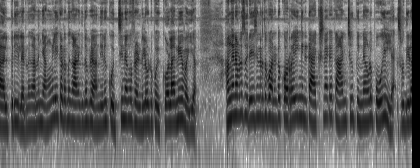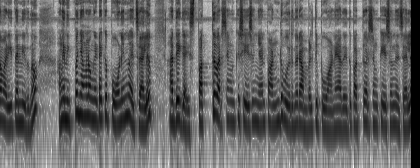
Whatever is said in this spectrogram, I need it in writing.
താല്പര്യമില്ലായിരുന്നു. കാരണം ഞങ്ങൾ ഈ കിടന്ന് കാണിക്കുന്ന ഭ്രാന്തിന് കൊച്ചിനങ്ങ് ഫ്രണ്ടിലോട്ട് പോയിക്കോളാനേ വയ്യ. അങ്ങനെ അവൾ സുരേഷിന്റെ അടുത്ത് പോയിട്ട് കുറേ ഇങ്ങനെ ആക്ഷനൊക്കെ കാണിച്ചു. പിന്നെ അവൾ പോയില്ല. ശ്രുതിയുടെ വഴി തന്നെ ഇരുന്നു. അങ്ങനെ ഇപ്പം ഞങ്ങൾ അങ്ങോട്ടേക്ക് പോണെന്ന് വെച്ചാൽ അതേ ഗൈസ് പത്ത് വർഷങ്ങൾക്ക് ശേഷം ഞാൻ പണ്ട് പോയിരുന്ന ഒരു അമ്പലത്തിൽ പോവാണേ. അതായത് പത്ത് വർഷങ്ങൾക്ക് ശേഷം എന്ന് വെച്ചാൽ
